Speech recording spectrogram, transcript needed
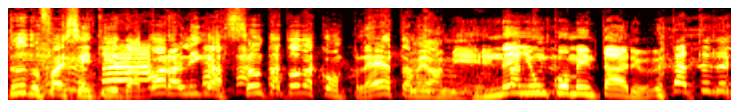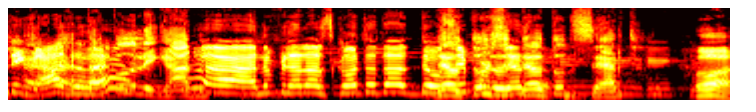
Tudo faz sentido. Agora a ligação tá toda completa, meu amigo. Nenhum comentário. Tá tudo ligado, né? Tá tudo ligado. Ah, no final das contas dá- deu, Deu 100%. tudo, deu tudo certo. Ó,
